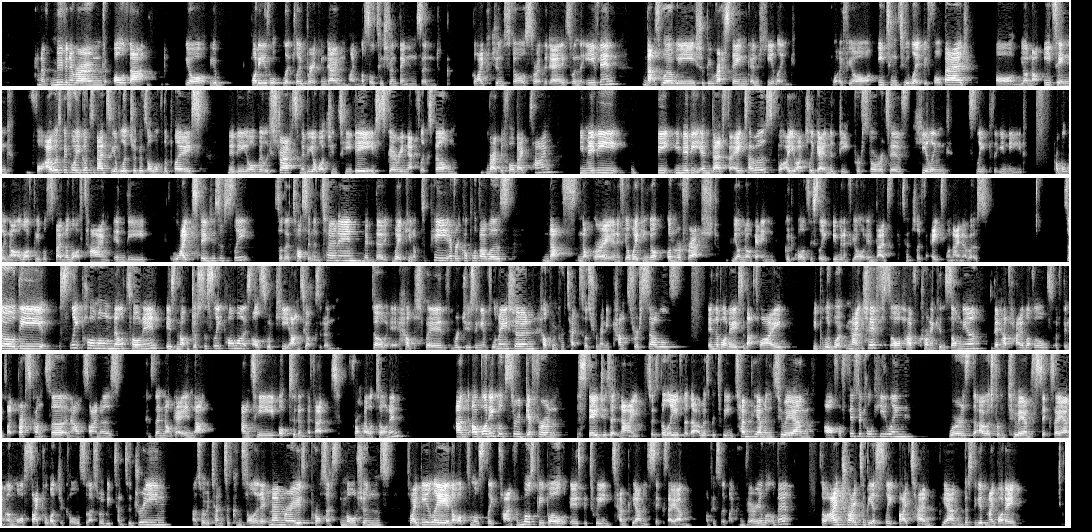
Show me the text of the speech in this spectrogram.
kind of moving around, all of that. Your your body is literally breaking down like muscle tissue and things and glycogen stores throughout the day. So in the evening, that's where we should be resting and healing. What if you're eating too late before bed, or you're not eating for hours before you go to bed, so your blood sugar's all over the place. Maybe you're really stressed. Maybe you're watching TV, scary Netflix film right before bedtime. You may be, be you may be in bed for eight hours, but are you actually getting the deep restorative healing sleep that you need? Probably not. A lot of people spend a lot of time in the light stages of sleep. So they're tossing and turning, maybe they're waking up to pee every couple of hours. That's not great. And if you're waking up unrefreshed, you're not getting good quality sleep, even if you're in bed potentially for eight or nine hours. So the sleep hormone melatonin is not just a sleep hormone, it's also a key antioxidant. So it helps with reducing inflammation, helping protect us from any cancerous cells in the body. So that's why people who work night shifts or have chronic insomnia, they have high levels of things like breast cancer and Alzheimer's because they're not getting that antioxidant effect from melatonin. And our body goes through different stages at night. So it's believed that that was between 10 p.m. and 2 a.m. are for physical healing, whereas the hours from 2 a.m. to 6 a.m. are more psychological. So that's where we tend to dream, that's where we tend to consolidate memories, process emotions. So ideally, the optimal sleep time for most people is between 10 p.m. and 6 a.m. Obviously, that can vary a little bit. So I try to be asleep by 10 p.m. just to give my body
